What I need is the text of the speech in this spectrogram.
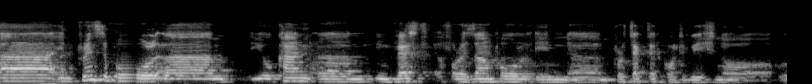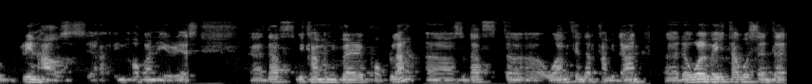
Uh, in principle, um, you can um, invest, for example, in um, protected cultivation or greenhouses yeah, in urban areas. Uh, that's becoming very popular. Uh, so that's one thing that can be done. Uh, the World Vegetable Center,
